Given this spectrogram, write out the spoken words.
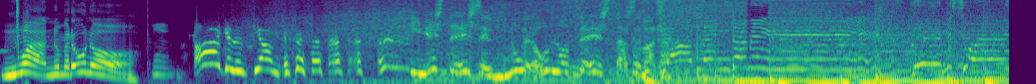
¡Mua! Número uno. ¡Ay, qué ilusión! y este es el número uno de esta semana. Que hablen de mí, de mis sueños, de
